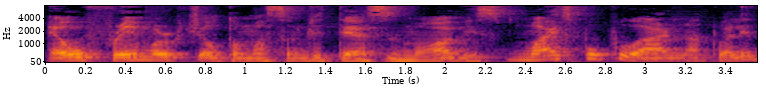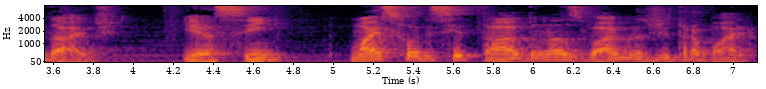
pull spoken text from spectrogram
é o framework de automação de testes móveis mais popular na atualidade e, assim, mais solicitado nas vagas de trabalho.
